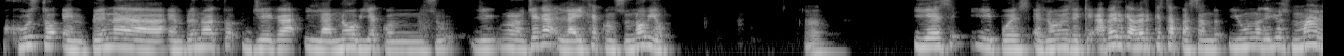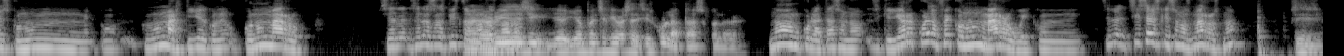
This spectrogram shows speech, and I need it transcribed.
justo en plena en pleno acto llega la novia con su bueno, llega la hija con su novio Ah, y es, y pues el novio de que, a ver, a ver qué está pasando. Y uno de ellos malos con un, con, con un martillo, con, con un marro. ¿Sí, sí los has visto, ah, no? Los sí, yo, yo pensé que ibas a decir culatazo, la verdad. No, un culatazo, no. Es que yo recuerdo fue con un marro, güey. Con... Sí, sí sabes que son los marros, ¿no? Sí, sí, sí.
